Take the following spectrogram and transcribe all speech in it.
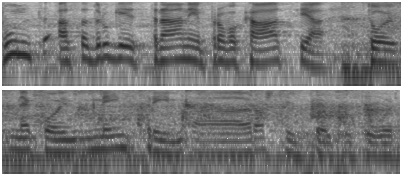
bunt, a sa druge strane provokacija toj nekoj mainstream uh, roštilskoj kulturi.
